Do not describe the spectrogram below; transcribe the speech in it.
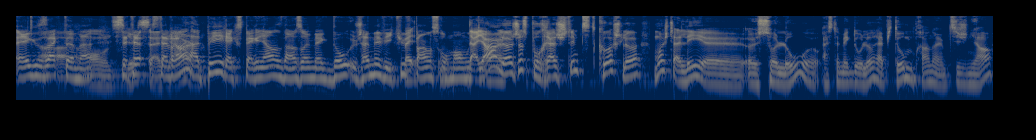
Exactement. Ah, C'était vraiment la pire expérience dans un McDo jamais vécue, Ben, je pense, au monde. D'ailleurs, là, juste pour rajouter une petite couche, là, moi, j'étais allé euh, solo euh, à ce McDo-là, rapido, me prendre un petit junior.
